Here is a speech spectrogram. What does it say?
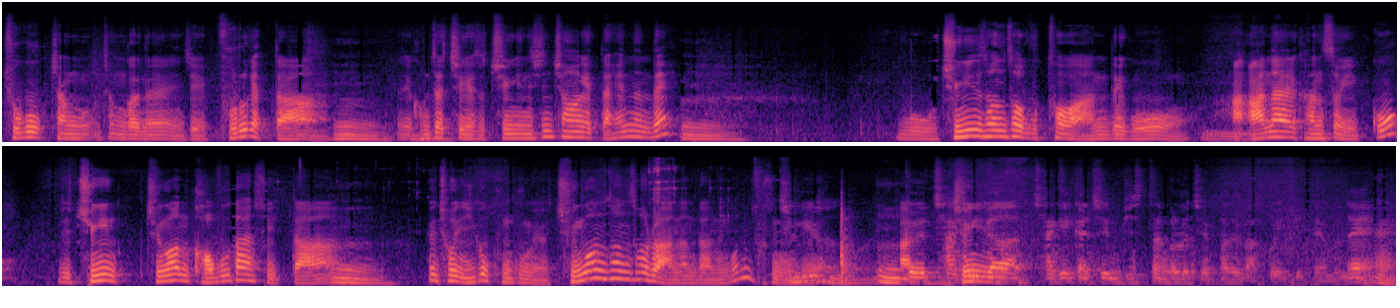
조국 장, 장관을 이제 부르겠다. 음. 이제 검찰 측에서 증인 신청하겠다 했는데 음. 뭐 증인 선서부터 안 되고 안할 가능성이 있고 이제 증인 증언 거부도 할 수 있다. 음. 근데 저는 이거 궁금해요. 증언 선서를 안 한다는 건 무슨 얘기예요? 아, 그 증인- 자기가 자기가 지금 비슷한 걸로 재판을 받고 있기 때문에 네.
